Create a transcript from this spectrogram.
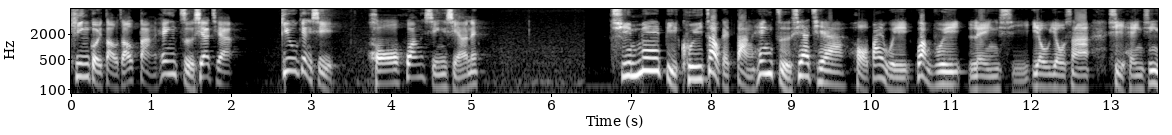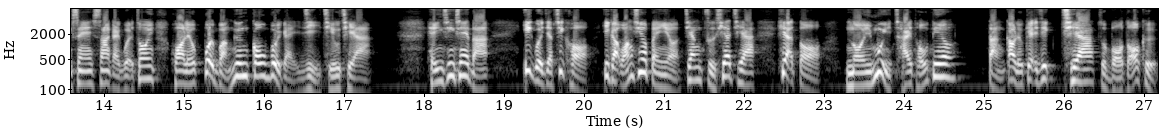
轻轨盗走重型自卸车，究竟是何方神圣呢？前尾被开走的重型自行车，何摆为国威临时幺幺三，是邢先生三个月前花了八万元购买的二手车。邢先生答：一月十七号，伊甲王小朋友将自行车卸到内门菜头场，但到了隔日车就无倒去，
